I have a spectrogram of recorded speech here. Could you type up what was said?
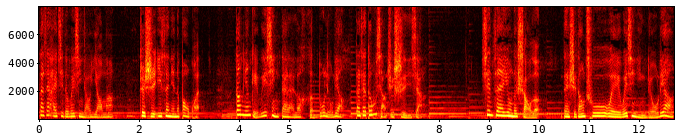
大家还记得微信摇一摇吗？这是一三年的爆款，当年给微信带来了很多流量，大家都想去试一下。现在用的少了。但是当初为微信引流量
